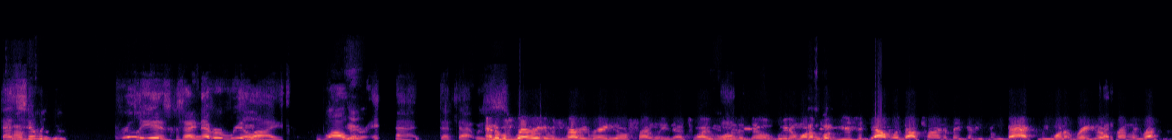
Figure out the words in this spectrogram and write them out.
That's Um, so it really is because I never realized while Yeah. we were in that that that was And it was very, it was very radio friendly. That's why we Yeah. wanted to do it. We didn't want to put music out without trying to make anything back. We wanted radio friendly records.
